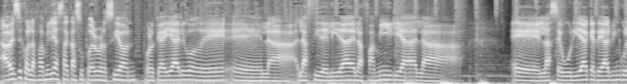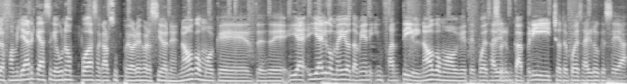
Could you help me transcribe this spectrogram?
A veces con la familia saca su perversión, porque hay algo de eh, la, la fidelidad de la familia, la, eh, la seguridad que te da el vínculo familiar que hace que uno pueda sacar sus peores versiones, ¿no? Como que desde. Y, y algo medio también infantil, ¿no? Como que te puede salir Sí. un capricho, te puede salir lo que sea.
